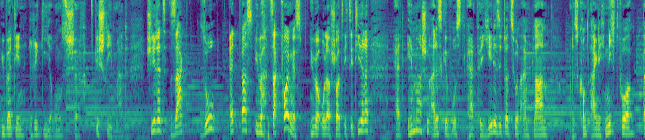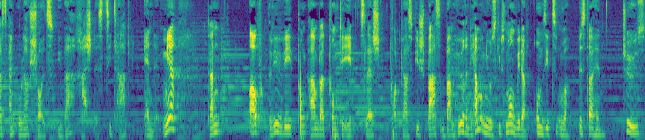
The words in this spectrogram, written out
über den Regierungschef geschrieben hat. Schieritz sagt so etwas über, sagt Folgendes über Olaf Scholz. Ich zitiere, er hat immer schon alles gewusst, er hat für jede Situation einen Plan und es kommt eigentlich nicht vor, dass ein Olaf Scholz überrascht ist. Zitat Ende. Mehr dann auf www.abendblatt.de slash podcast. Viel Spaß beim Hören. Die Hamburg News gibt's morgen wieder um 17 Uhr. Bis dahin. Tschüss.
